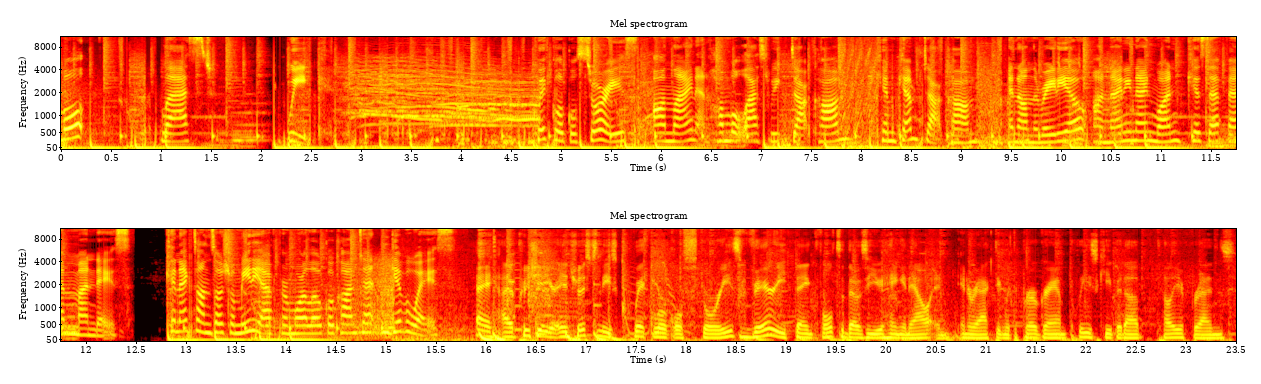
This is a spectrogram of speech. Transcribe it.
Humboldt last week. Quick local stories online at HumboldtLastWeek.com, KymKemp.com, and on the radio on 99.1 Kiss FM Mondays. Connect on social media for more local content and giveaways. Hey, I appreciate your interest in these quick local stories. Very thankful to those of you hanging out and interacting with the program. Please keep it up. Tell your friends.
